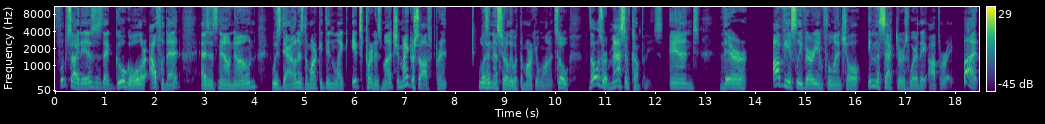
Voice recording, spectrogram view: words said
Flip side is is that Google or Alphabet, as it's now known, was down as the market didn't like its print as much, and Microsoft's print wasn't necessarily what the market wanted. So those are massive companies, and they're obviously very influential in the sectors where they operate. But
